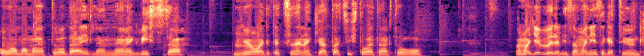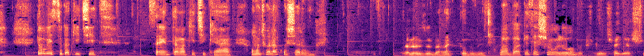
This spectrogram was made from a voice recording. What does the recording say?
Ó, a mamától odáig lenne, meg vissza. Jaj, de tetszene neki a tacsistól tartó. Na majd jövőre, Liza, majd nézegetünk. Jó, visszük a kicsit. Szerintem a kicsi kell. Amúgy hol a kosarunk? Előzőben hagytad, mi? Van balkezes sóló? Nincs hegyes.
